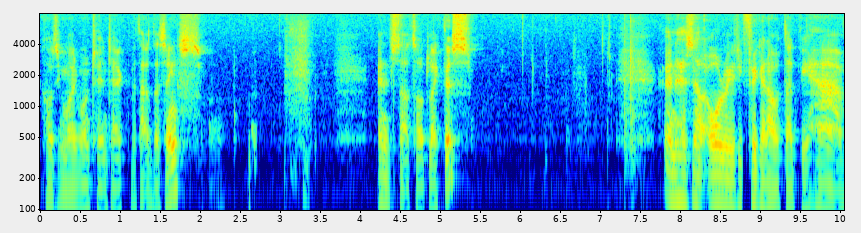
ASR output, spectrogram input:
because you might want to interact with other things. And it starts out like this. And has already figured out that we have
